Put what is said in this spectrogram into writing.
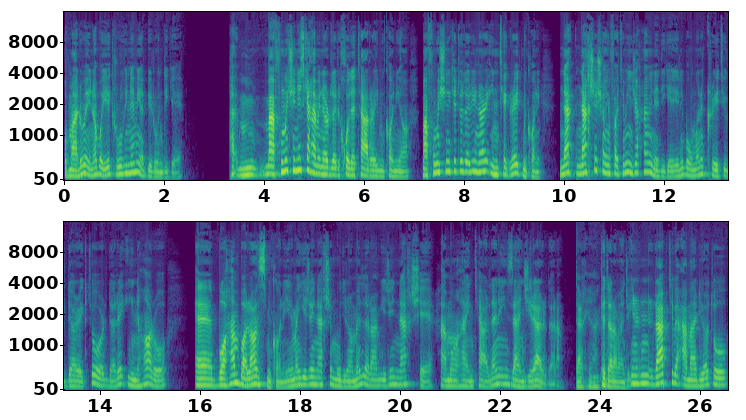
خب معلومه اینا با یک روحی نمیاد بیرون دیگه. مفهومش این نیست که همینا رو داری خودت طراحی می‌کنی ها. مفهومش اینه که تو داری اینا رو integrate می‌کنی. نقش شاهین فاطمی اینجا همینه دیگه. یعنی به عنوان creative director داره اینها رو با هم بالانس می‌کنه. یعنی من یه جای نقش مدیرعامل دارم یه جای نقش هماهنگ کردن این زنجیره رو دارم. دقیقا. که دارم انجام. این ربطی به عملیات و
